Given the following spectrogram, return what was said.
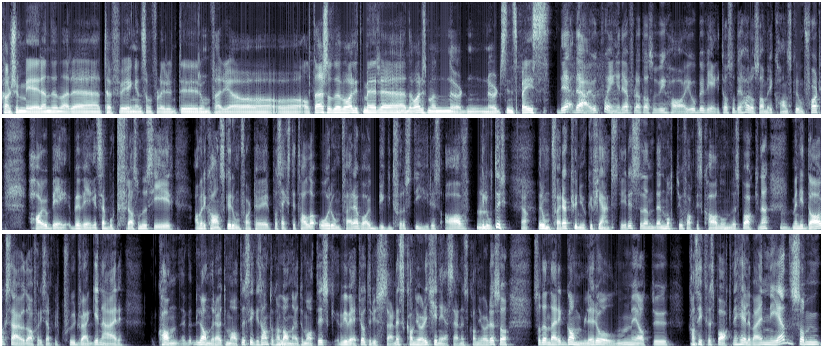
Kanskje mer enn den der eh, tøffe gjengen som fløy rundt i romferja og, og alt det her. Så det var litt mer eh, Det var liksom en nerd, nerds in space. Det, det er jo et poeng i det, for at, altså, vi har jo beveget oss, og det har også amerikansk romfart, har jo beveget seg bort fra, som du sier, amerikanske romfartøyer på 60-tallet, og romferja var jo bygd for å styres av piloter. Ja. Romferja kunne jo ikke fjernstyres, så den, den måtte jo faktisk ha noen ved spakene. Men i dag så er jo da f.eks. Crew Dragon er kan, lander automatisk, ikke sant, og kan lande automatisk. Vi vet jo at russernes kan gjøre det, kinesernes kan gjøre det. Så, så den der gamle rollen med at du kan sitte ved spakene hele veien ned, som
